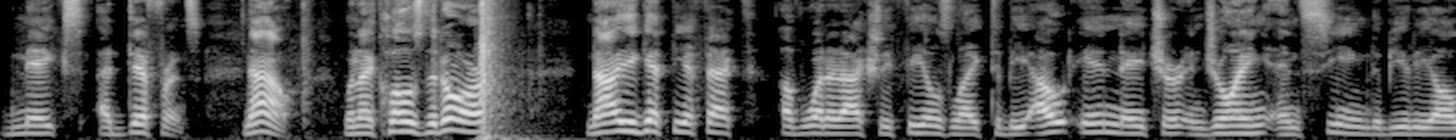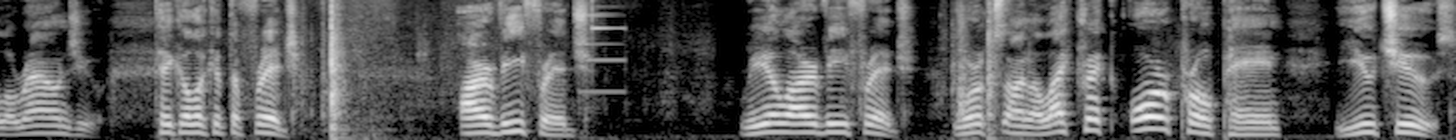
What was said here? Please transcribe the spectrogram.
makes a difference. Now, when I close the door, now you get the effect of what it actually feels like to be out in nature, enjoying and seeing the beauty all around you. Take a look at the fridge. RV fridge, real RV fridge, works on electric or propane you choose.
